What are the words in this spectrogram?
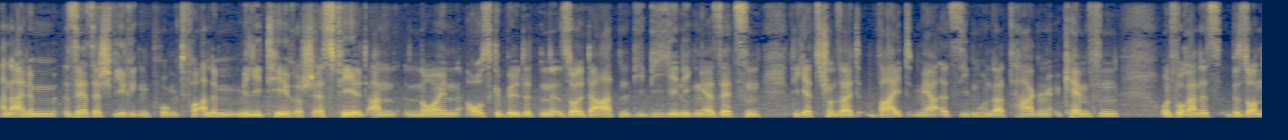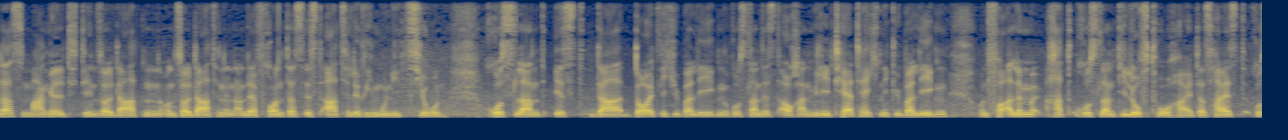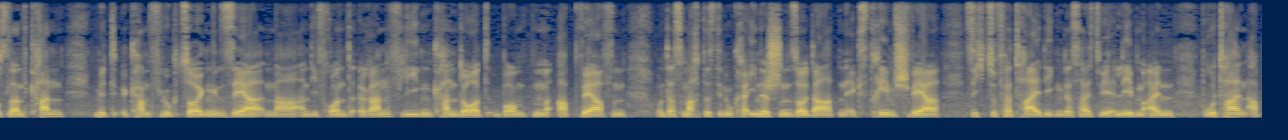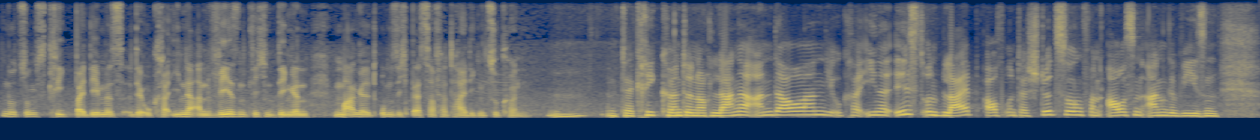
An einem sehr, sehr schwierigen Punkt, vor allem militärisch. Es fehlt an neuen ausgebildeten Soldaten, die diejenigen ersetzen, die jetzt schon seit weit mehr als 700 Tagen kämpfen. Und woran es besonders mangelt den Soldaten und Soldatinnen an der Front, das ist Artilleriemunition. Russland ist da deutlich überlegen. Russland ist auch an Militärtechnik überlegen. Und vor allem hat Russland die Lufthoheit. Das heißt, Russland kann mit Kampfflugzeugen sehr nah an die Front ranfliegen, kann dort Bomben abwerfen. Und das macht es den ukrainischen Soldaten extrem schwer, sich zu verteidigen. Das heißt, wir erleben einen brutalen Abnutzungskrieg, bei dem es der Ukraine an wesentlichen Dingen mangelt, um sich besser verteidigen zu können. Mhm. Und der Krieg könnte noch lange andauern. Die Ukraine ist und bleibt auf Unterstützung von außen angewiesen.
